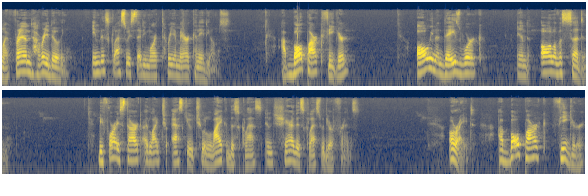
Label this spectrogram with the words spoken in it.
my friend. How are you doing? In this class, we study more three American idioms a ballpark figure, all in a day's work, and all of a sudden. Before I start, I'd like to ask you to like this class and share this class with your friends. Alright, a ballpark figure,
